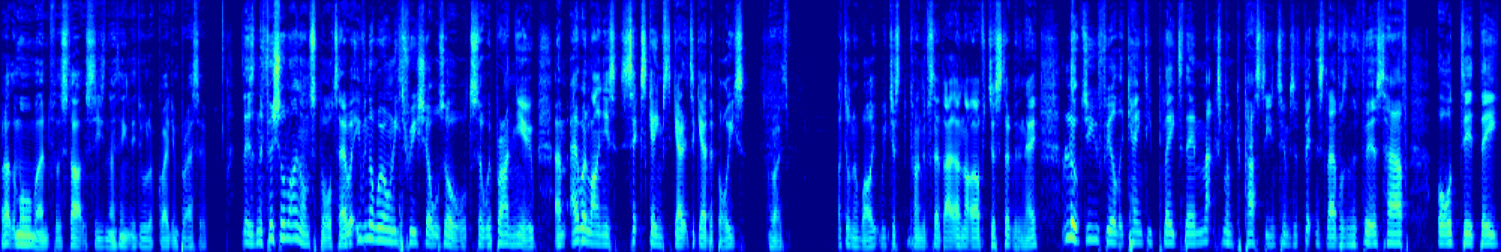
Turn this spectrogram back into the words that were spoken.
But at the moment, for the start of the season, I think they do look quite impressive. There's an official line on Sport Hour, even though we're only three shows old, so we're brand new. Um, our line is six games to get it together, boys. Right. I don't know why. We just kind of said that, and I've just stuck with it now. Look, do you feel that County played to their maximum capacity in terms of fitness levels in the first half, or did they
